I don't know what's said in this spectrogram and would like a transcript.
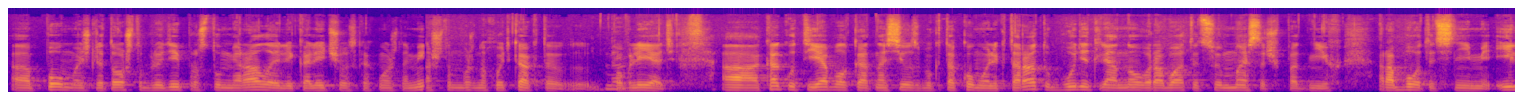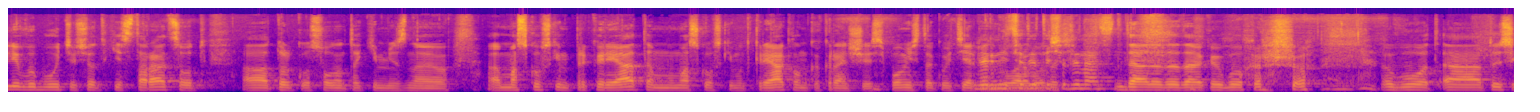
а, помощь для того, чтобы людей просто умирало или калечилось как можно меньше, на что можно хоть как-то э, Да. повлиять. А как вот Яблоко относилось бы к такому электорату? Будет ли оно вырабатывать свой месседж под них, работать с ними? Или вы будете все-таки стараться вот а, только условно таким, не знаю, а, московским прекариатом, московским вот криаклом, как раньше, если помните такой термин? Верните работать? 2012. Да, да, да, да, как было хорошо. Вот, а, то есть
